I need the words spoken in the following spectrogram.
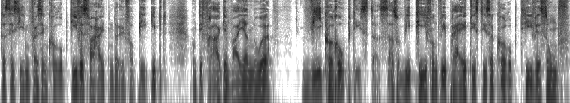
dass es jedenfalls ein korruptives Verhalten der ÖVP gibt. Und die Frage war ja nur, wie korrupt ist das? Also wie tief und wie breit ist dieser korruptive Sumpf?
